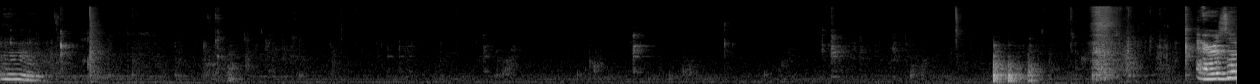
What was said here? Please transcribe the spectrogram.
Mm. Arizona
